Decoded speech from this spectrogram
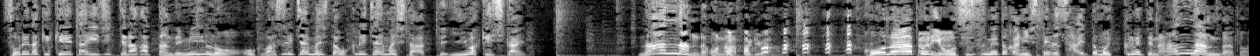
それだけ携帯いじってなかったんで見るのを忘れちゃいました、遅れちゃいましたって言い訳したいの。何なんだこのアプリは。このアプリおすすめとかにしてるサイトも含めて何なんだと。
